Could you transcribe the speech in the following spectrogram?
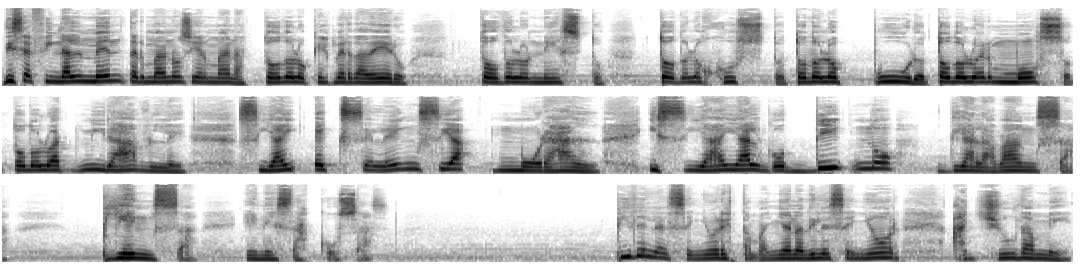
Dice, finalmente, hermanos y hermanas, todo lo que es verdadero, todo lo honesto, todo lo justo, todo lo puro, todo lo hermoso, todo lo admirable, si hay excelencia moral y si hay algo digno de alabanza, piensa en esas cosas. Pídele al Señor esta mañana, dile Señor, ayúdame,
